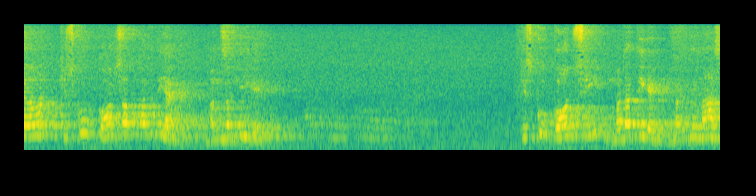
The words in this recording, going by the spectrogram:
अलावा किसको कौन सा पद दिया गया? मनसब दी गई। किसको कौन सी मदद दी गई? मदद नास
